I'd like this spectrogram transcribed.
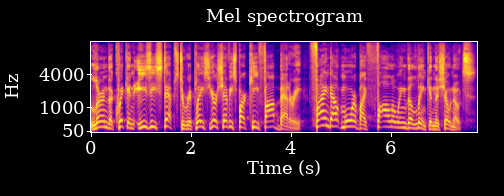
Learn the quick and easy steps to replace your Chevy Spark Key fob battery. Find out more by following the link in the show notes.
